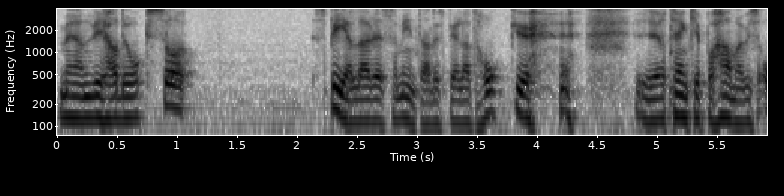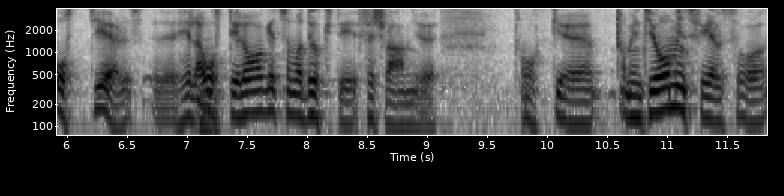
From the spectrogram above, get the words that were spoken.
Men vi hade också spelare som inte hade spelat hockey. Jag tänker på Hammarbys 80 Hela 80-laget mm. som var duktig försvann ju. Och eh, om inte jag minns fel så,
